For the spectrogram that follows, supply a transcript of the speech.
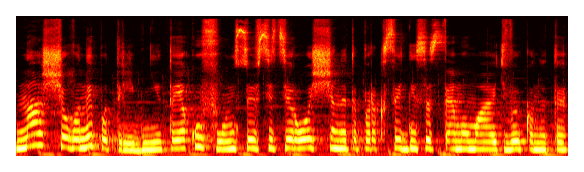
на що вони потрібні та яку функцію всі ці розчини та пероксидні системи мають виконати,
